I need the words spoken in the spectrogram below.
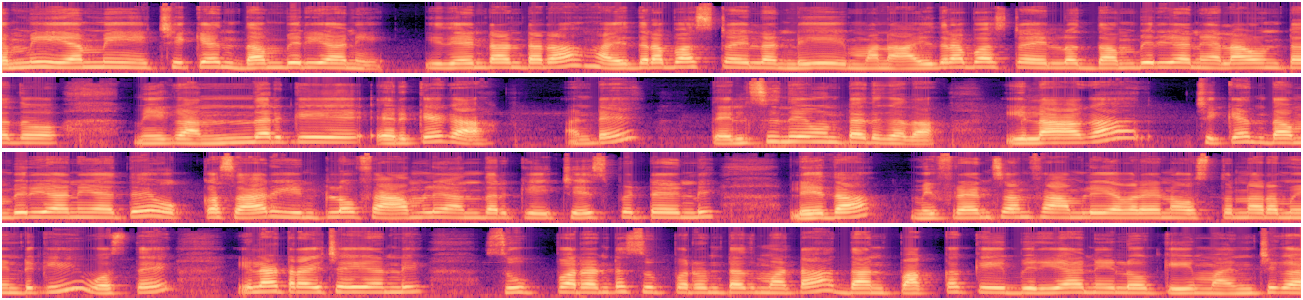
yummy yummy chicken dum biryani. ఇదేంటంటారా? హైదరాబాద్ స్టైల్ అండి. మన హైదరాబాద్ స్టైల్లో దమ్ బిర్యానీ ఎలా ఉంటుందో మీకు అందరికీ ఎరికేగా? అంటే తెలిసిందే ఉంటుంది కదా. ఇలాగా చికెన్ దమ్ బిర్యానీ అయితే ఒక్కసారి ఇంట్లో ఫ్యామిలీ అందరికీ చేసి పెట్టేయండి. లేదా మీ ఫ్రెండ్స్ అండ్ ఫ్యామిలీ ఎవరైనా వస్తున్నారా మీ ఇంటికి? వస్తే ఇలా ట్రై చేయండి. సూపర్ అంటే సూపర్ ఉంటుంది అన్నమాట దాని పక్కకి బిర్యానీలోకి మంచిగా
